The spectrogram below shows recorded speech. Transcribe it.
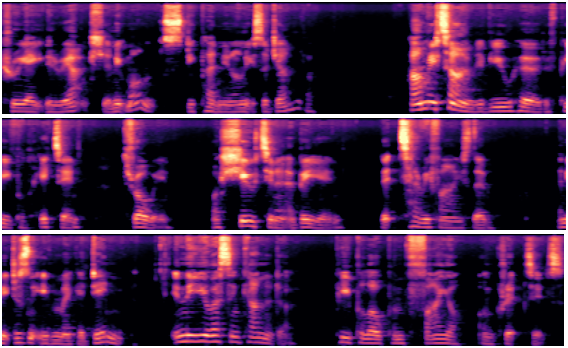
create the reaction it wants, depending on its agenda. How many times have you heard of people hitting, throwing, or shooting at a being that terrifies them and it doesn't even make a dent? In the US and Canada, people open fire on cryptids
